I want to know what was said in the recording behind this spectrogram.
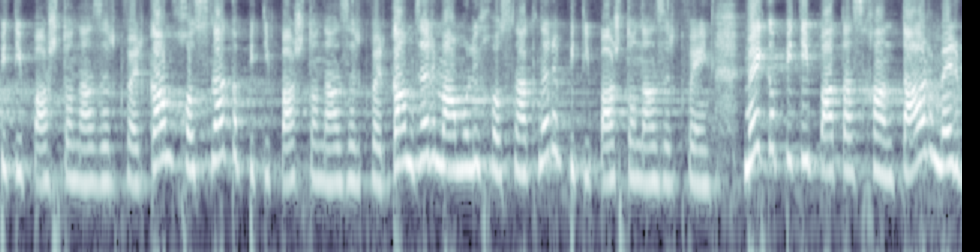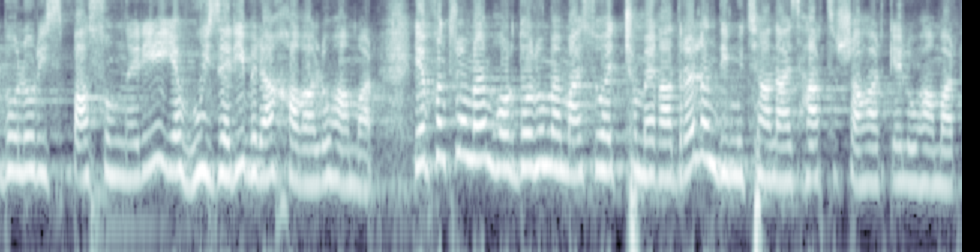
պիտի պաշտոնազրկվեր, կամ խոսնակը պիտի պաշտոնազրկվեր, կամ ձեր մամուլի խոսնակները պիտի պաշտոնազրկվեին։ Մեկը պիտի պատասխան տար մեր բոլորի սպասումների եւ հույզերի վրա խաղալու համար։ Եվ խնդրում եմ, հորդորում եմ այսուհետ չմեղադրել ընդդիմության այս հարցը շահարկելու համար,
